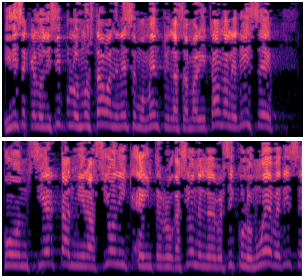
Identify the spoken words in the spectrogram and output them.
Y dice que los discípulos no estaban en ese momento y la samaritana le dice, con cierta admiración e interrogación en el versículo 9, dice,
